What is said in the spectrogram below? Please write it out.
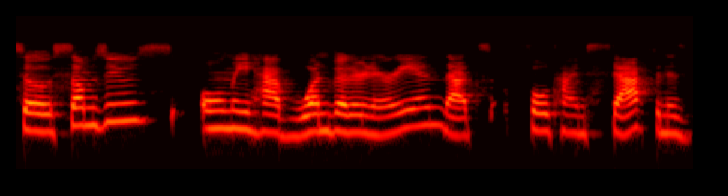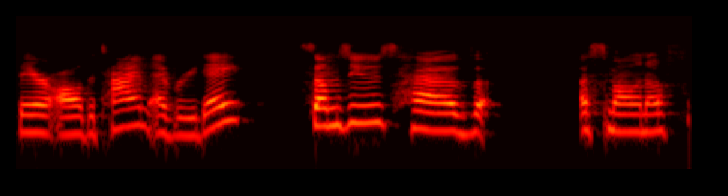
So some zoos only have one veterinarian that's full time staff and is there all the time, every day. Some zoos have a small enough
